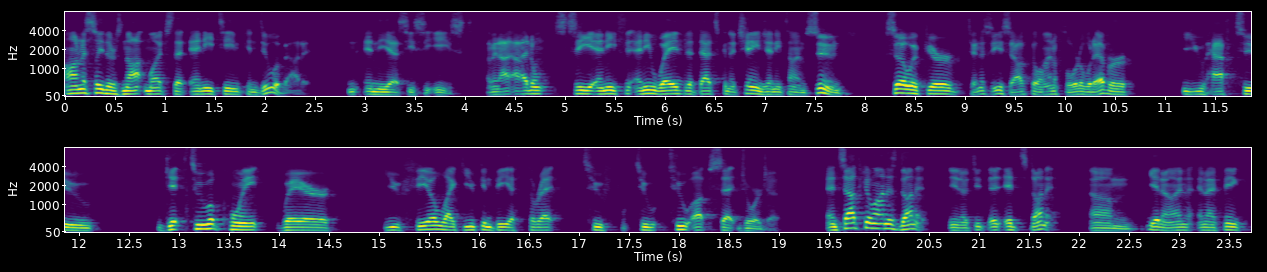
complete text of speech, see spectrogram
honestly, there's not much that any team can do about it in, the SEC East. I mean, I, I don't see anything any way that that's going to change anytime soon. So if you're Tennessee, South Carolina, Florida, whatever, you have to get to a point where you feel like you can be a threat to to to upset Georgia. And South Carolina's done it. You know, it's done it. Um, you know, and and I think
